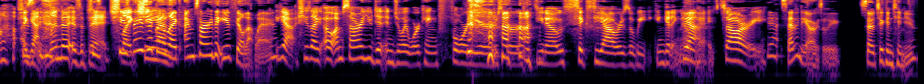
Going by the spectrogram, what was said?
She's- Again, Lynda is a She's, bitch. she's like basically she has, like, I'm sorry that you feel that way. yeah, she's like, oh, I'm sorry you didn't enjoy working four years for you know sixty hours a week and getting no Yeah. pay. Sorry. Yeah, 70 hours a week. So to continue,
